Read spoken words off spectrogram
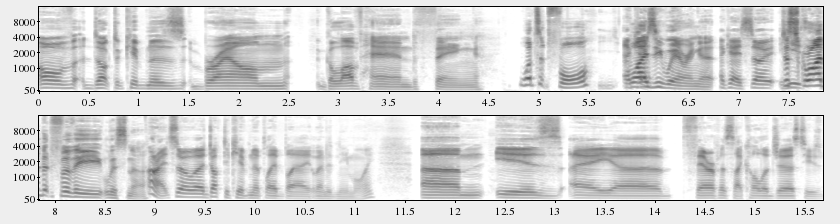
of Dr. Kibner's brown glove hand thing? What's it for? Why is he wearing it? okay, so he's- Describe it for the listener. All right, so uh, Dr. Kibner, played by Leonard Nimoy, um, is a uh, therapist, psychologist who's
